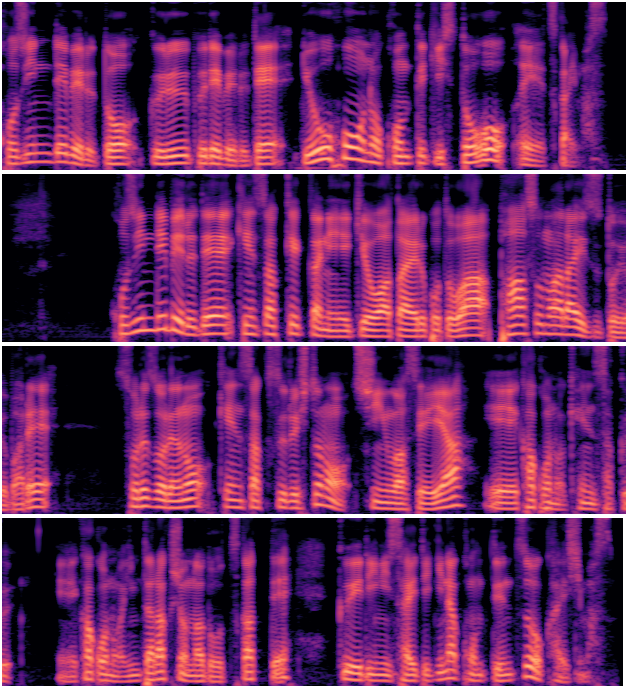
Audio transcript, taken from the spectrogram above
個人レベルとグループレベルで、両方のコンテキストを、えー使います。個人レベルで検索結果に影響を与えることは、パーソナライズと呼ばれ、それぞれの検索する人の親和性や、えー過去の検索、え過去のインタラクションなどを使って、クエリに最適なコンテンツを返します。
